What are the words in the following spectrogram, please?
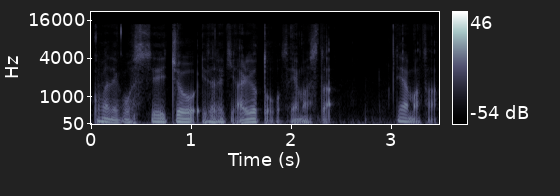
こまでご視聴いただきありがとうございました。ではまた。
